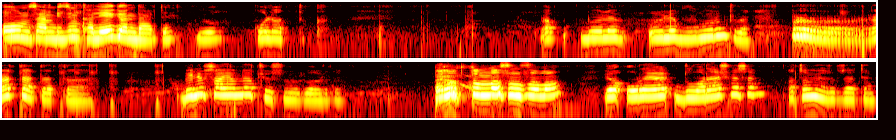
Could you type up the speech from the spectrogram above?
Oğlum sen bizim kaleye gönderdin. Yo gol attık. Bak böyle öyle vuruyorum ki ben. Brrr, ratatata. Benim sayemde atıyorsunuz bu arada. Ben attım nasılsa lan. Ya oraya duvara açmasam atamıyorduk zaten.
